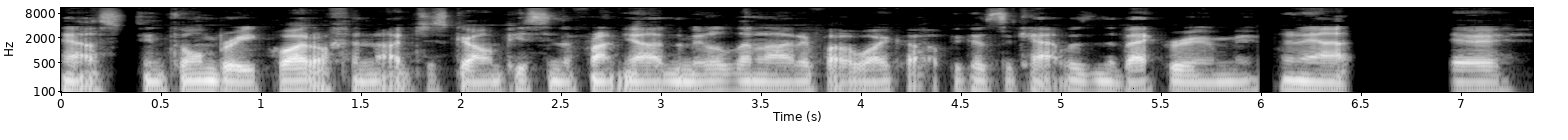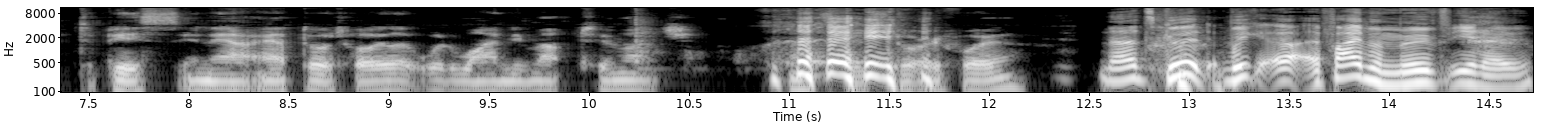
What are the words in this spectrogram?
house in Thornbury, quite often I'd just go and piss in the front yard in the middle of the night if I woke up because the cat was in the back room and out there to piss in our outdoor toilet would wind him up too much. That's a good story for you. No, it's good. We, uh, if I ever move, you know,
